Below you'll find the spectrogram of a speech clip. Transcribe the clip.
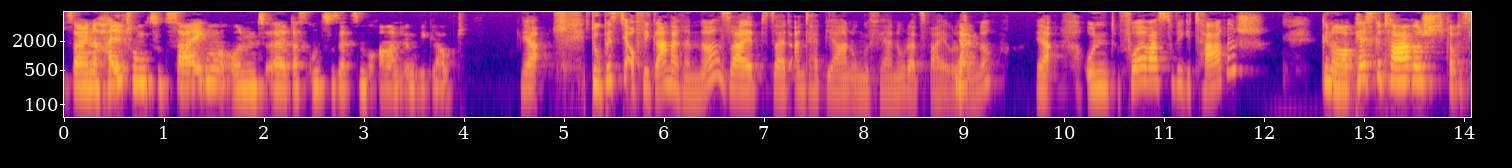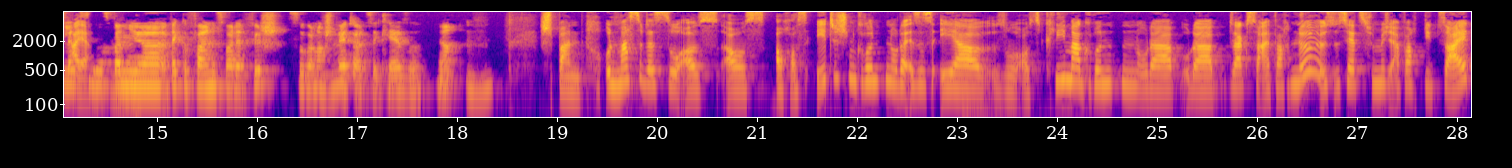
seine Haltung zu zeigen und äh, das umzusetzen, woran man irgendwie glaubt. Ja, du bist ja auch Veganerin, ne? Seit, seit anderthalb Jahren ungefähr, ne? Oder zwei oder ja. so, ne? Ja. Und vorher warst du vegetarisch? Genau, pesketarisch. Ich glaube, das letzte, ah, ja. was bei mir weggefallen ist, war der Fisch, sogar noch mhm. später als der Käse. Ja. Mhm. Spannend. Und machst du das so aus, aus, auch aus ethischen Gründen oder ist es eher so aus Klimagründen oder, oder sagst du einfach, nö, es ist jetzt für mich einfach die Zeit,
